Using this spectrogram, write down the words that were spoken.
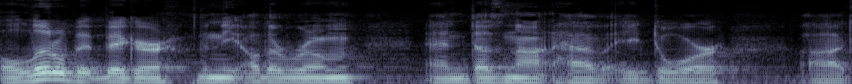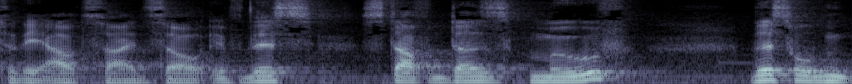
a little bit bigger than the other room and does not have a door uh, to the outside. So if this stuff does move, this will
